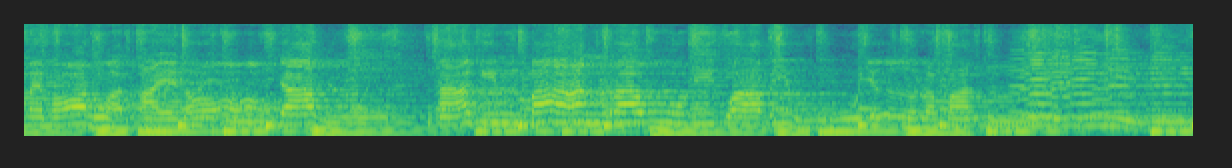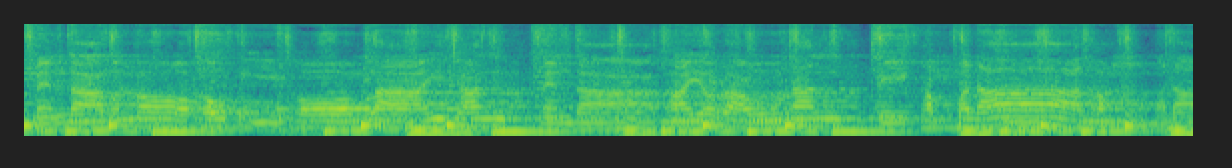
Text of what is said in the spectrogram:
แม่หมอนวดไทยน้องเจ้า หากินบ้านเราดีกว่าไปอยู่เยอรมัน แมงดาเมืองนอกเขาปีทองหลายชั้น แมงดาไทยเรานั้นปีธรรมดาธรรมดา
